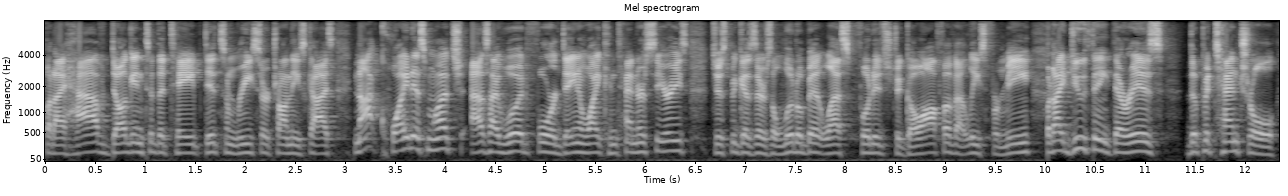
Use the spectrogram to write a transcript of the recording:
but I have dug into the tape, did some research on these guys. Not quite as much as I would for Dana White Contender Series, just because there's a little bit less footage to go off of, at least for me. But I do think there is the potential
